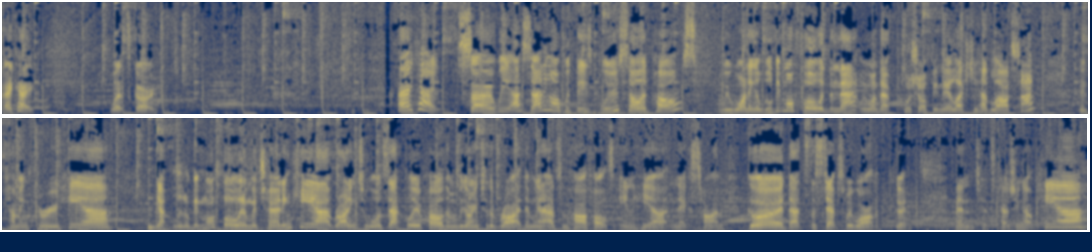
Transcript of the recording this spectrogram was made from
Yeah. Okay, let's go. Okay, so we are starting off with these blue solid poles and we're wanting a little bit more forward than that. We want that push off in there like she had last time. Good coming through here. Yep, a little bit more forward and we're turning here, riding towards that blue pole, then we'll be going to the right. Then we're gonna add some half halts in here next time. Good, that's the steps we want. Good. Then Ted's catching up here.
